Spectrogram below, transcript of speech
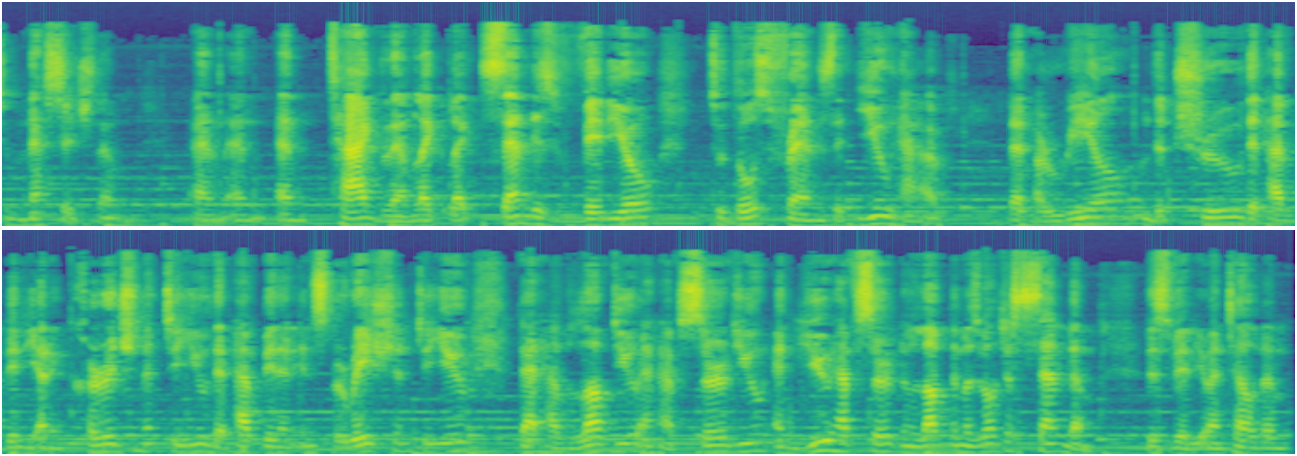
to message them and, and, and tag them, like, like send this video to those friends that you have that are real, the true, that have been an encouragement to you, that have been an inspiration to you, that have loved you and have served you, and you have served and loved them as well. Just send them this video and tell them,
